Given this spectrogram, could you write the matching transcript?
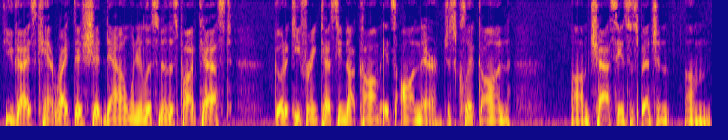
if you guys can't write this shit down when you're listening to this podcast, go to keeferincTesting.com. It's on there. Just click on um, chassis and suspension um,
